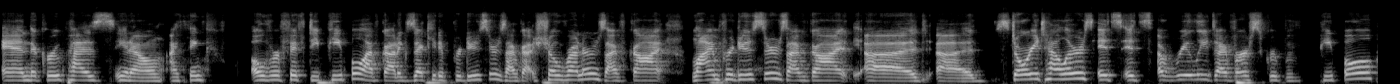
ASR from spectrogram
and the group has you know i think over 50 people. I've got executive producers i've got showrunners i've got line producers i've got uh, uh, storytellers. It's it's a really diverse group of people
